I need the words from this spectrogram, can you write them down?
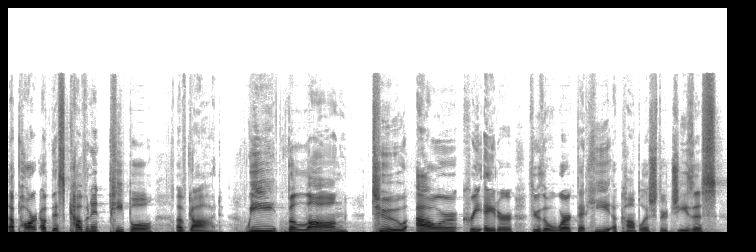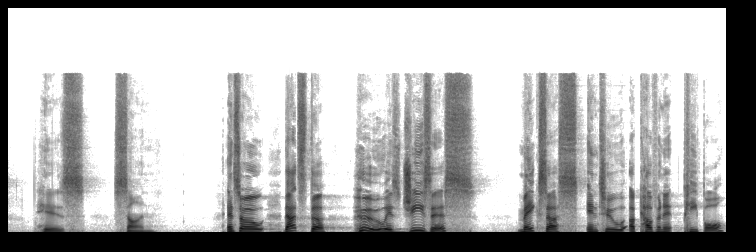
a part of this covenant people of God. We belong to our Creator through the work that He accomplished through Jesus, His Son. And so that's the who is Jesus makes us into a covenant people,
